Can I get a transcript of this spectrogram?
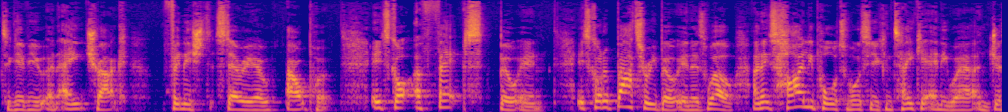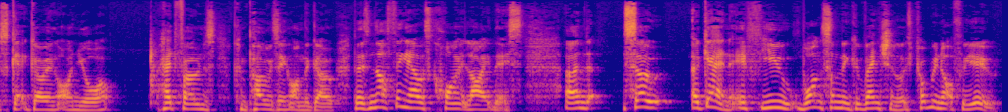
to give you an 8 track finished stereo output. It's got effects built in. It's got a battery built in as well. And it's highly portable so you can take it anywhere and just get going on your headphones composing on the go. There's nothing else quite like this. And so again, if you want something conventional, it's probably not for you.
